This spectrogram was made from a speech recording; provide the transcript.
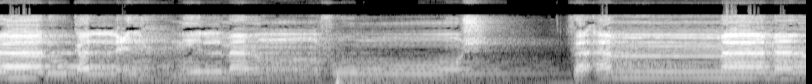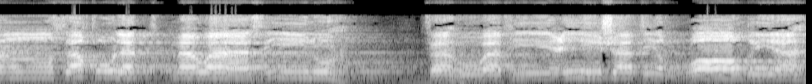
الجبال كالعهن المنفوش. فأما من ثقلت موازينه فهو في عيشة راضية.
